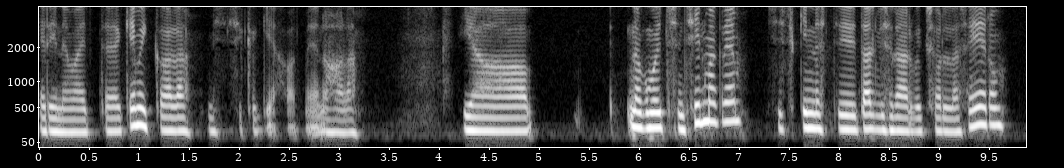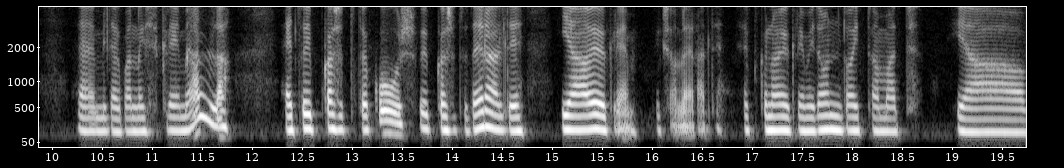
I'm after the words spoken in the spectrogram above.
erinevaid kemikaale, mis siis ikkagi jäävad meie nahale. Ja nagu ma ütlesin, silmakreem, siis kindlasti talvisel ajal võiks olla seerum, eh, mida panna siis kreemi alla. et võib kasutada koos, võib kasutada eraldi ja öökreem võiks olla eraldi, et kuna öökreemid on toitvamad ja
